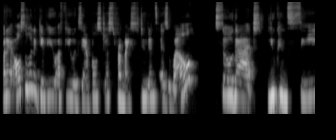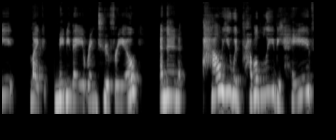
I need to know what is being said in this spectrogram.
But I also want to give you a few examples just from my students as well so that you can see like maybe they ring true for you and then how you would probably behave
